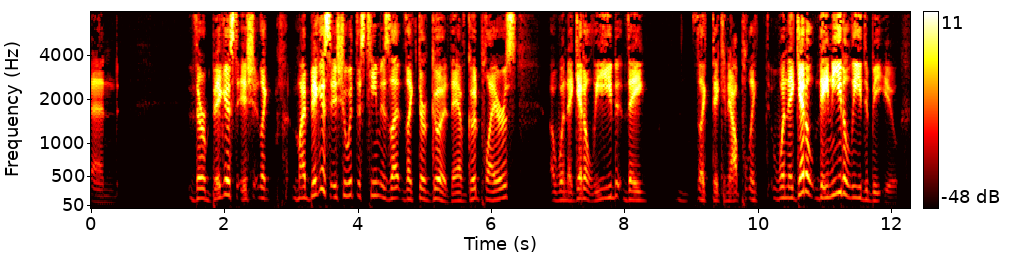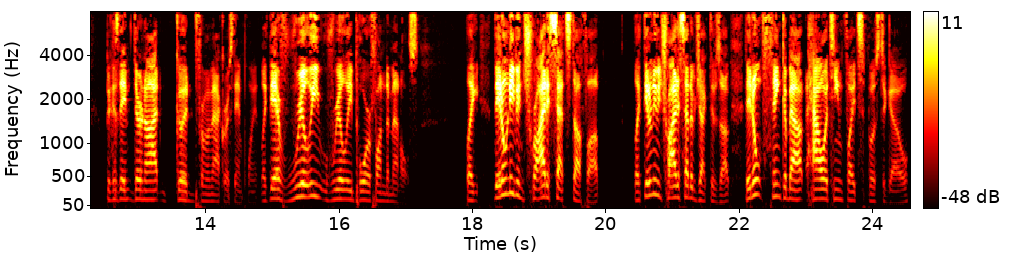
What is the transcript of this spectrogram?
and their biggest issue, like my biggest issue with this team is that like they're good. They have good players. Uh, when they get a lead, they like they can out like when they get a they need a lead to beat you because they they're not good from a macro standpoint. Like they have really really poor fundamentals. Like they don't even try to set stuff up. Like they don't even try to set objectives up. They don't think about how a team fight's supposed to go.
